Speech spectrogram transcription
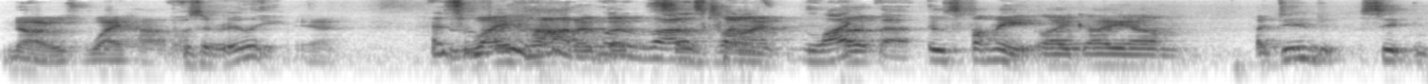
No, it was way harder. Was it really? Yeah. That's It way funny. Harder, but sometimes kind of like uh, that. It was funny. Like I um I did sit. I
